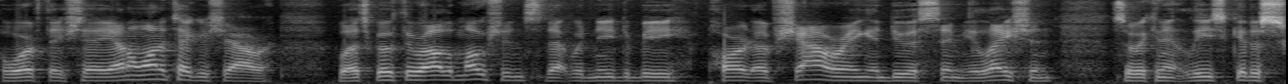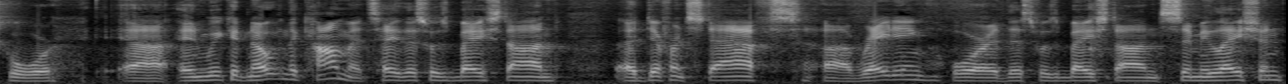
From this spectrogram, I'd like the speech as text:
or if they say, I don't want to take a shower, well, let's go through all the motions that would need to be part of showering and do a simulation so we can at least get a score uh, and we could note in the comments, hey, this was based on a different staff's uh, rating or this was based on simulation.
